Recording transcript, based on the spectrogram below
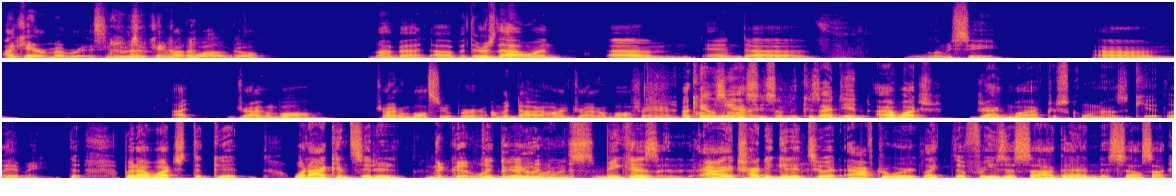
I can't remember it. It, was, it came out a while ago. My bad. Uh, but there's that one. Um, and uh, ooh, let me see. Um, I Dragon Ball, Dragon Ball Super. I'm a diehard Dragon Ball fan. Okay, I'm let me ask you something because I did I watched Dragon Ball after school when I was a kid, like, Hit me. but I watched the good, what I considered The good the one. good, good ones because I tried to get into it afterward, like the Frieza saga and the Cell saga.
